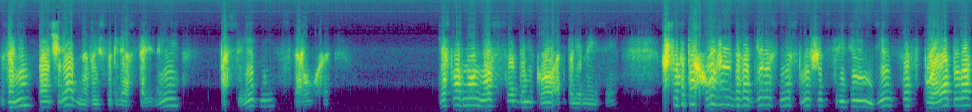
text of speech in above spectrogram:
За ним поочередно выступили остальные, последний — старуха. Я словно унесся далеко от Полинезии. Что-то похожее доводилось мне слышать среди индейцев Пуэбло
